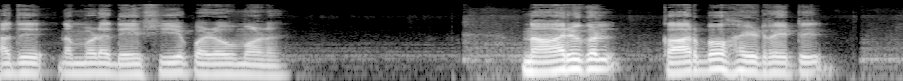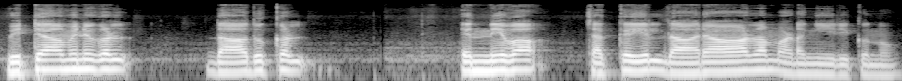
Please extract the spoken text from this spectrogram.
അത് നമ്മുടെ ദേശീയ പഴവുമാണ്. നാരുകൾ കാർബോഹൈഡ്രേറ്റ് വിറ്റാമിനുകൾ ധാതുക്കൾ എന്നിവ ചക്കയിൽ ധാരാളം അടങ്ങിയിരിക്കുന്നു.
